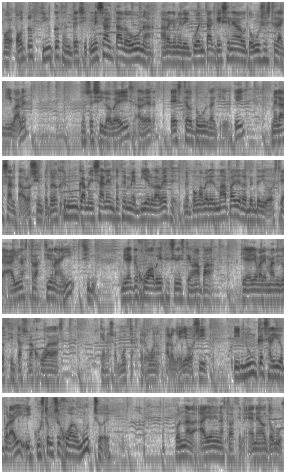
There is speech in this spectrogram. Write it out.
Por otros 5 centésimos. Me he saltado una, ahora que me doy cuenta, que es en el autobús este de aquí, ¿vale? No sé si lo veis. A ver, este autobús de aquí, ¿ok? Me la ha saltado, lo siento. Pero es que nunca me sale, entonces me pierdo a veces. Me pongo a ver el mapa y de repente digo, hostia, hay una extracción ahí. Mira que he jugado a veces en este mapa, que ya llevaré más de 200 horas jugadas. Que no son muchas, pero bueno, para lo que llevo sí. Y nunca he salido por ahí. Y Customs he jugado mucho, eh. Pues nada, ahí hay una extracción en el autobús.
